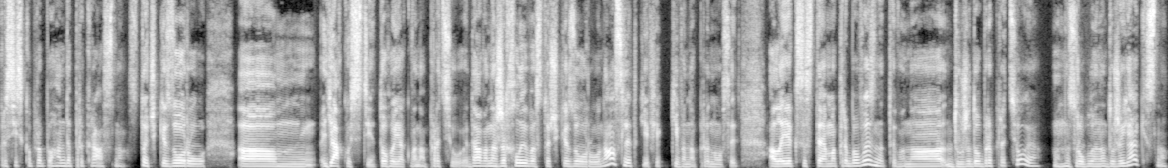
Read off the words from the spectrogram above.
Російська пропаганда прекрасна з точки зору ем, якості того, як вона працює. Да? Вона жахлива з точки зору наслідків, які вона приносить. Але як система треба визнати, вона дуже добре працює. Вона зроблена дуже якісно.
